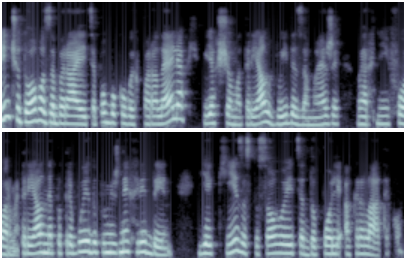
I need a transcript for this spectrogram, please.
Він чудово забирається по бокових паралелях, якщо матеріал вийде за межі верхньої форми. Матеріал не потребує допоміжних рідин, які застосовуються до поліакрилатику.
